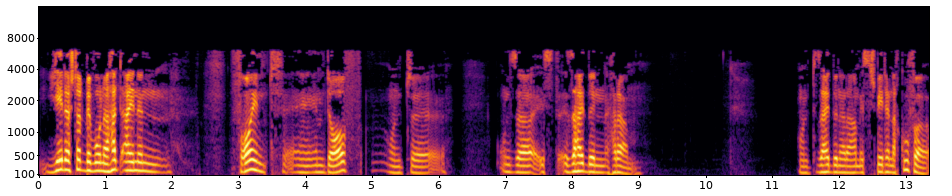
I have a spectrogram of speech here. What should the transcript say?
jeder Stadtbewohner hat einen Freund äh, im Dorf und äh, unser ist Zaid bin Haram. Und Zaid bin Haram ist später nach Kufa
